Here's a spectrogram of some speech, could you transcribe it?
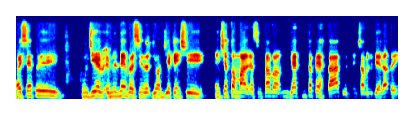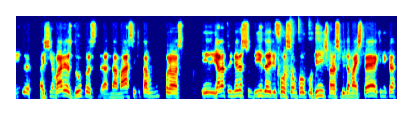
Mas sempre um dia eu me lembro assim de um dia que a gente a gente tinha tomado assim estava um gap muito apertado a gente estava liderando ainda mas tinha várias duplas na massa que estavam muito próximas e já na primeira subida ele forçou um pouco o ritmo na subida mais técnica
